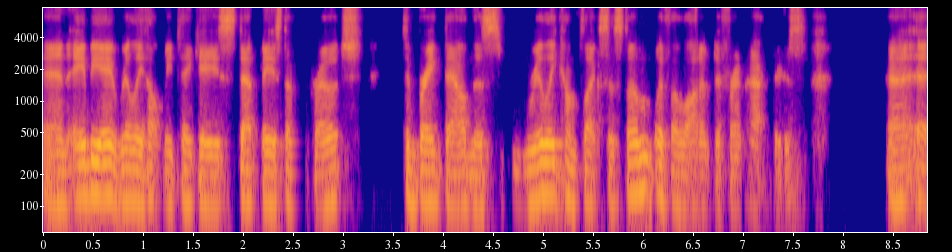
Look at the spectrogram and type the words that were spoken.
And ABA really helped me take a step-based approach to break down this really complex system with a lot of different actors, uh,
